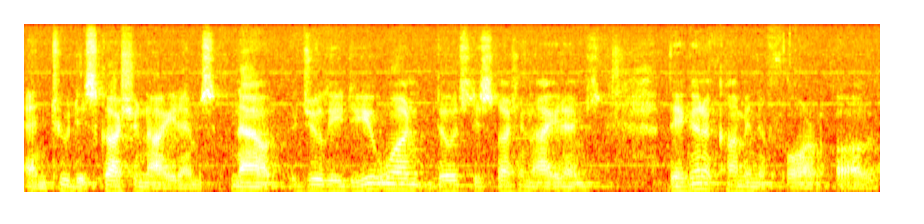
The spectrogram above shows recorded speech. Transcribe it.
and two discussion items. Now, Julie, do you want those discussion items, they're going to come in the form of,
